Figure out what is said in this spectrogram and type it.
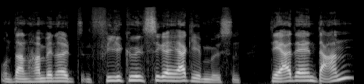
Und dann haben wir ihn halt viel günstiger hergeben müssen. Der, der ihn dann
